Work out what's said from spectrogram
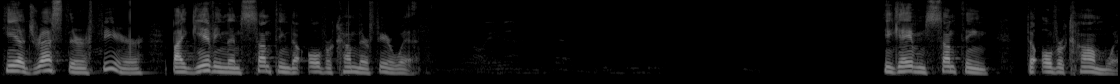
he addressed their fear by giving them something to overcome their fear with. He gave them something to overcome with.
